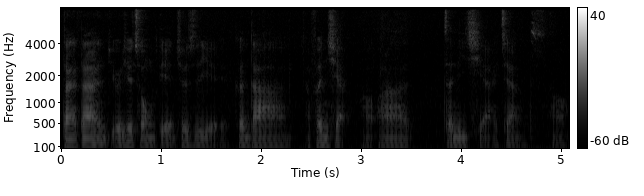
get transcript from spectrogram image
当当然有些重点，就是也跟大家分享，好，把它整理起来这样子，好。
